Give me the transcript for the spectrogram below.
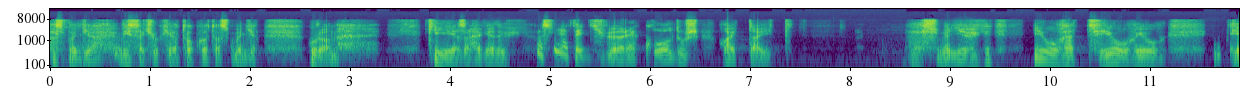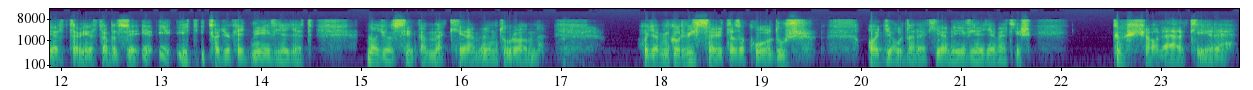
azt mondja, visszacsukja a tokot, azt mondja, uram, ki ez a hegedű? Azt mondja, hát egy öreg koldus hagyta itt. Azt mondja, jó, hát jó, jó, értem, értem, itt, itt hagyok egy névjegyet. Nagyon szépen megkérem önt, uram, hogy amikor visszajött ez a koldus, adja oda neki a névjegyemet, és kösse a lelkére,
